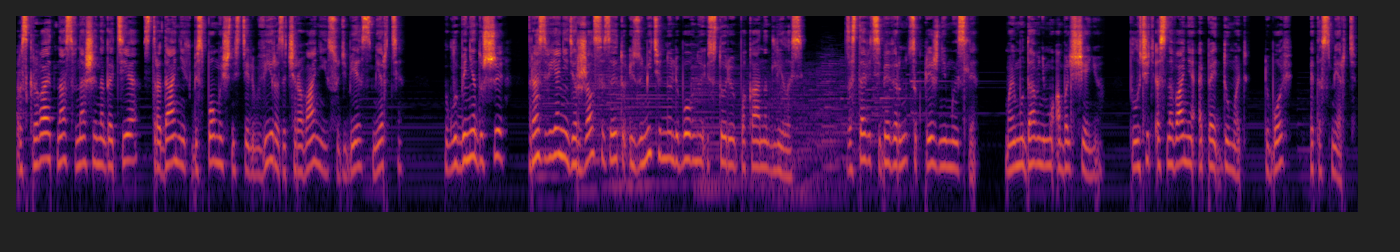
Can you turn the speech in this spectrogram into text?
раскрывает нас в нашей ноготе, страданиях, беспомощности, любви, разочаровании, судьбе, смерти. В глубине души разве я не держался за эту изумительную любовную историю, пока она длилась? Заставить себя вернуться к прежней мысли, моему давнему обольщению, получить основание опять думать «любовь – это смерть».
